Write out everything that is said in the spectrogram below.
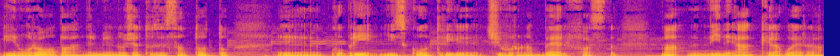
in Europa nel 1968 eh, coprì gli scontri che ci furono a Belfast, ma vide anche la guerra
